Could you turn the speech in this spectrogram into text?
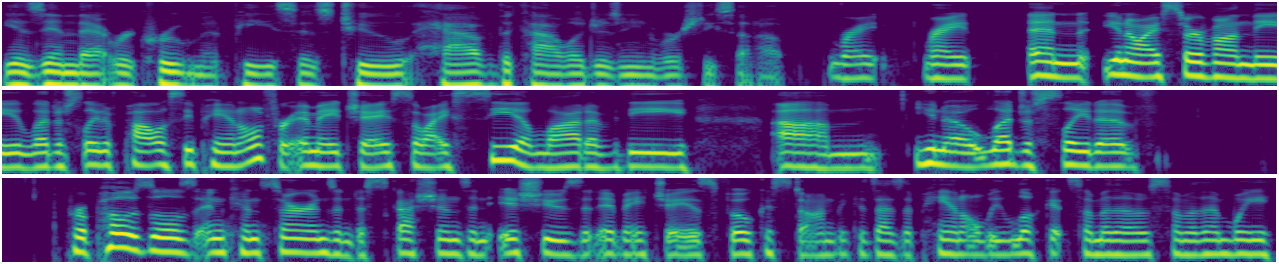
is in that recruitment piece is to have the colleges and universities set up Right, right. And, you know, I serve on the legislative policy panel for MHA, so I see a lot of the, um, you know, legislative proposals and concerns and discussions and issues that MHA is focused on because as a panel, we look at some of those. Some of them we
